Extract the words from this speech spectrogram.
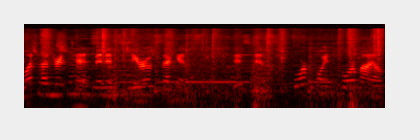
110 minutes 0 seconds. Distance, 4.4 miles.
